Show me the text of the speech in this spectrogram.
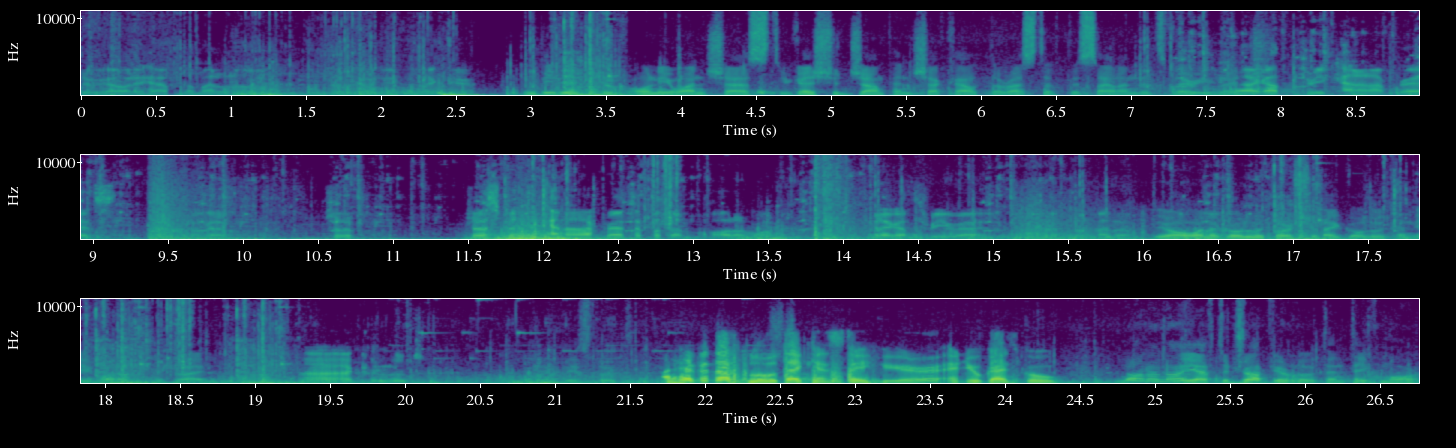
Do we already have them? I don't know. Okay, we need back here. Maybe they took only one chest. You guys should jump and check out the rest of this island. It's very lit. I got three cannon upgrades. Okay. Should have should have split the cannon upgrades. I put them all in one. But I got three right. So it doesn't matter. Do you all want to go loot or should I go loot and leave one of you to drive? Uh, I can loot. Okay, please loot. I have enough loot, I can stay here and you guys go. No, no, no, you have to drop your loot and take more.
